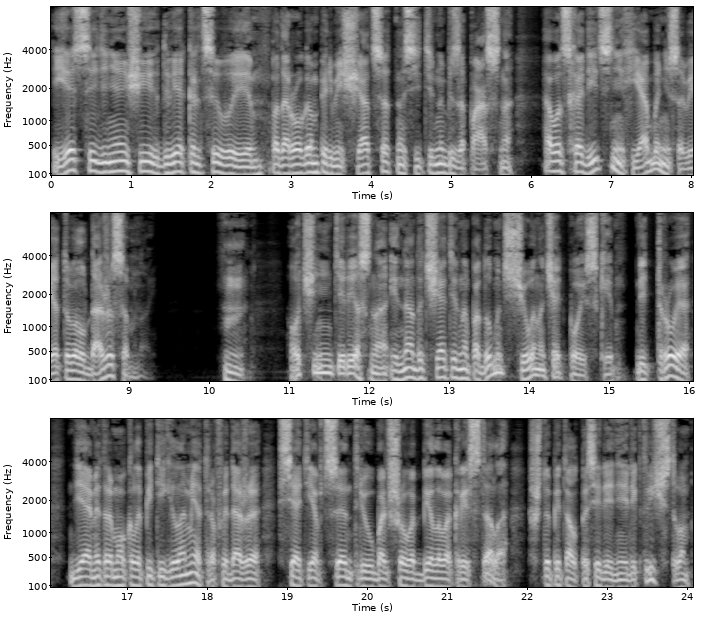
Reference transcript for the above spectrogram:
Есть соединяющие их две кольцевые. По дорогам перемещаться относительно безопасно. А вот сходить с них я бы не советовал даже со мной. Хм, очень интересно, и надо тщательно подумать, с чего начать поиски. Ведь трое диаметром около пяти километров, и даже сядь я в центре у большого белого кристалла, что питал поселение электричеством,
